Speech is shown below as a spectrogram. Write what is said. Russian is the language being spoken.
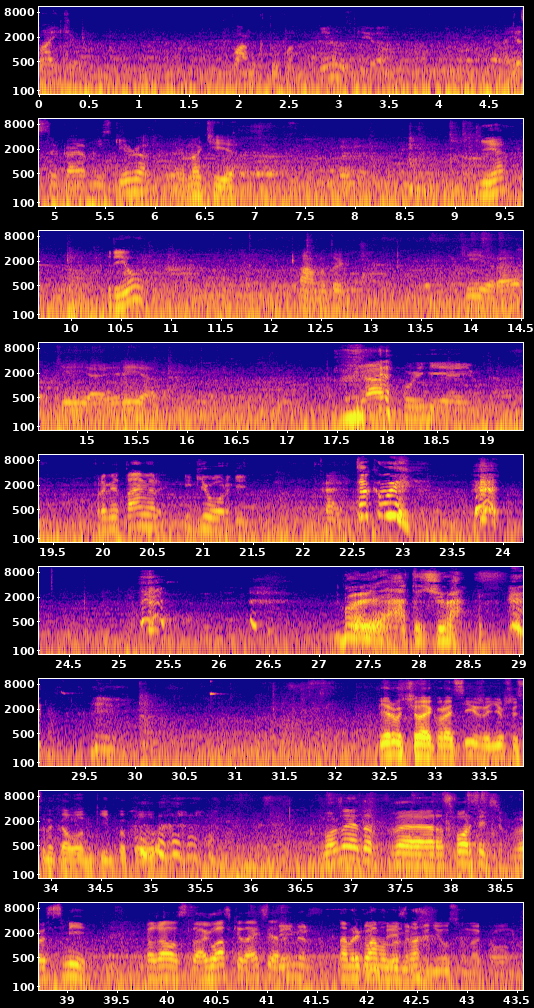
Байкер. Панк тупо. Минус если Кая плюс Кира, э, но Кия. Ке? Рио? А, ну так. Кира, Кия, Рия. Я хуею. Прометамер и Георгий. Кайф. Так вы! Бля, ты чё? Первый человек в России, женившийся на колонке инфоповод. Можно это э, расфорсить в СМИ? Пожалуйста, огласки дайте. Стример, Нам реклама нужна. женился на колонке.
